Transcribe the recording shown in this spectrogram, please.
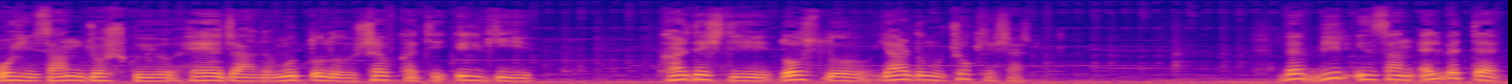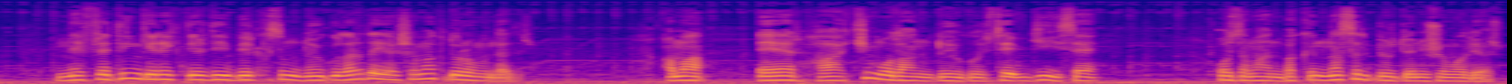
o insan coşkuyu, heyecanı, mutluluğu, şefkati, ilgiyi, kardeşliği, dostluğu, yardımı çok yaşar. Ve bir insan elbette nefretin gerektirdiği bir kısım duyguları da yaşamak durumundadır. Ama eğer hakim olan duygu sevgi ise o zaman bakın nasıl bir dönüşüm oluyor.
